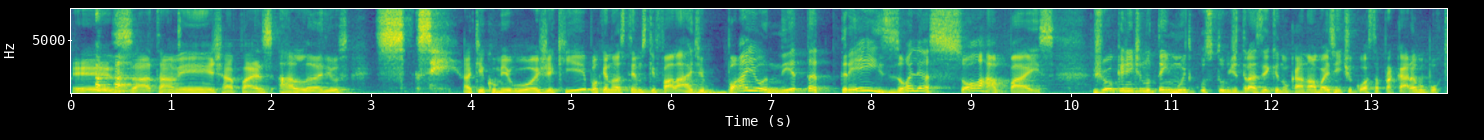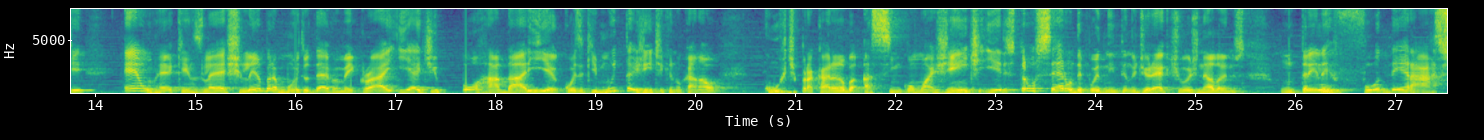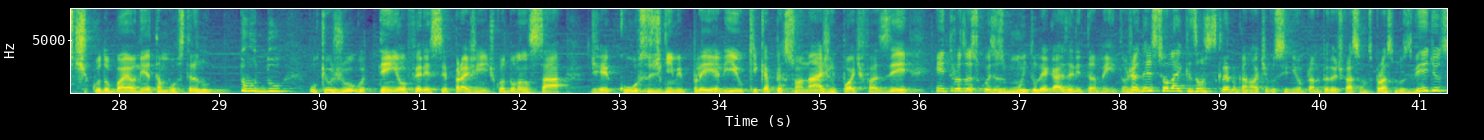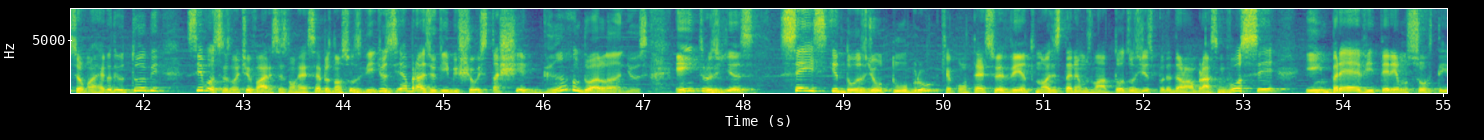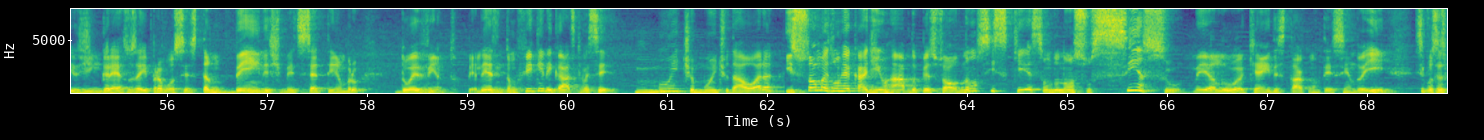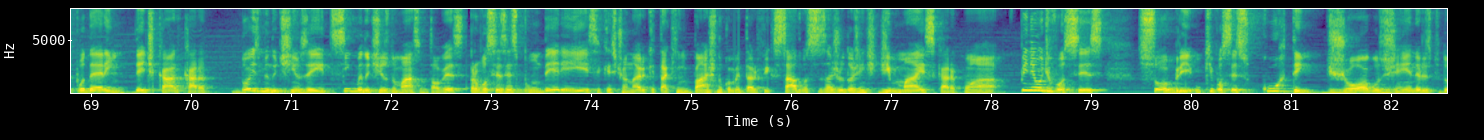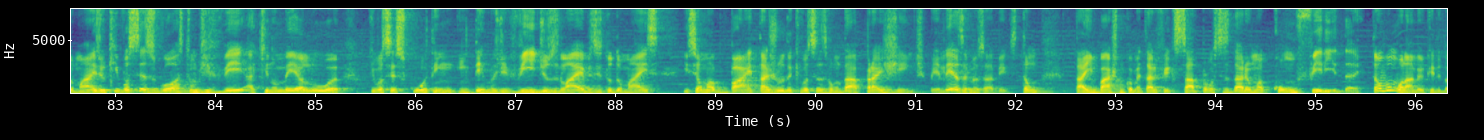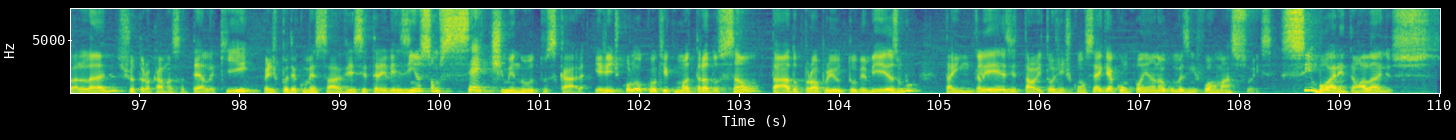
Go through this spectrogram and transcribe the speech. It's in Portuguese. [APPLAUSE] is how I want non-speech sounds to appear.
Exatamente, rapaz, Alanios sexy aqui comigo hoje aqui, porque nós temos que falar de Bayonetta 3, olha só, rapaz. Jogo que a gente não tem muito costume de trazer aqui no canal, mas a gente gosta pra caramba porque é um hack and slash, lembra muito Devil May Cry e é de porradaria, coisa que muita gente aqui no canal curte pra caramba, assim como a gente, e eles trouxeram depois do Nintendo Direct hoje, né, Alanios? Um trailer uhum. foderástico do Bayonetta mostrando tudo o que o jogo tem a oferecer pra gente quando lançar, de recursos de gameplay ali, o que, que a personagem pode fazer, entre outras coisas muito legais ali também. Então já deixa seu likezão, se inscreve no canal, ativa o sininho pra não perder notificação dos próximos vídeos, isso é uma regra do YouTube. Se vocês não ativarem, vocês não recebem os nossos vídeos, e a Brasil Game Show está chegando, Alanios, entre os dias 6 e 12 de outubro, que acontece o evento, nós estaremos lá todos os dias poder dar um abraço em você e em breve teremos sorteios de ingressos aí para vocês também neste mês de setembro do evento, beleza? Então fiquem ligados que vai ser muito, muito da hora. E só mais um recadinho rápido, pessoal. Não se esqueçam do nosso censo meia-lua que ainda está acontecendo aí. Se vocês puderem dedicar, cara, dois minutinhos aí, cinco minutinhos no máximo, talvez, para vocês responderem aí esse questionário que tá aqui embaixo no comentário fixado, vocês ajudam a gente demais, cara, com a opinião de vocês sobre o que vocês curtem de jogos, gêneros e tudo mais, e o que vocês gostam de ver aqui no Meia Lua, o que vocês curtem em termos de vídeos, lives e tudo mais. Isso é uma baita ajuda que vocês vão dar pra gente, beleza, meus amigos? Então tá aí embaixo no comentário fixado pra vocês darem uma conferida. Então vamos lá, meu querido Alânio, deixa eu trocar nossa tela aqui, pra gente poder começar a ver esse trailerzinho. São 7 minutos, cara. E a gente colocou aqui com uma tradução, tá, do próprio YouTube mesmo, tá em inglês e tal, então a gente consegue ir acompanhando algumas informações. Simbora então, Alanios.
